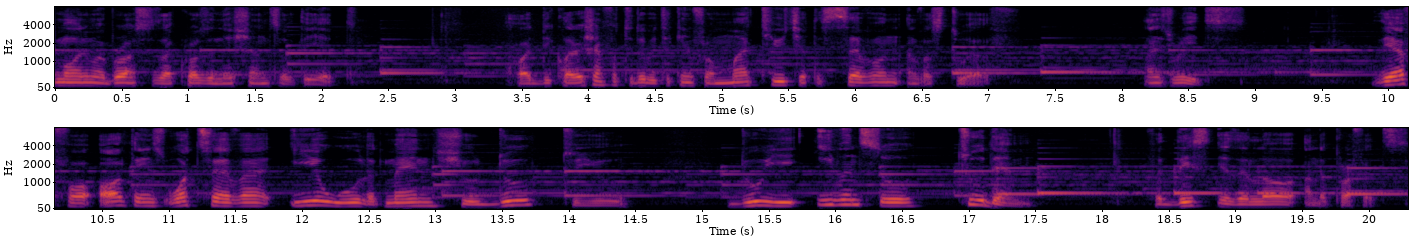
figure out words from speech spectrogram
morning, my brothers across the nations of the earth. Our declaration for today will be taken from Matthew chapter 7 and verse 12. And it reads Therefore, all things whatsoever ye will that men should do to you, do ye even so to them. For this is the law and the prophets.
